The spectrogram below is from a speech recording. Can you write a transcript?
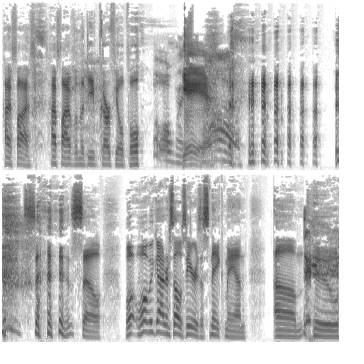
High five. High five on the deep Garfield pull. Oh my Yeah. god. so, so what what we got ourselves here is a snake man um who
